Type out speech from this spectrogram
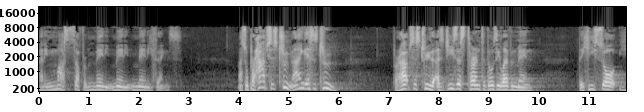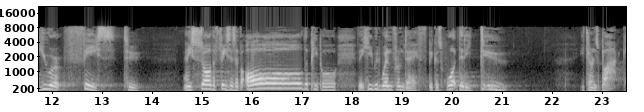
And he must suffer many, many, many things. And so perhaps it's true, I this is true. Perhaps it's true that as Jesus turned to those eleven men, that he saw your face too. And he saw the faces of all the people that he would win from death. Because what did he do? He turns back.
